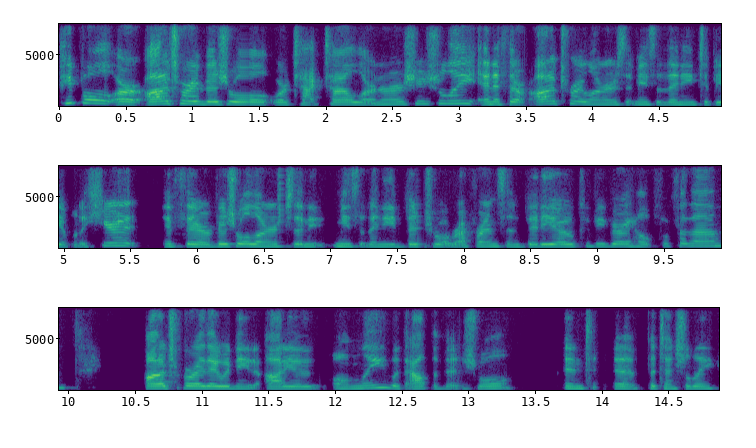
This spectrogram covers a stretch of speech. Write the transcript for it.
people are auditory, visual, or tactile learners usually. And if they're auditory learners, it means that they need to be able to hear it. If they're visual learners, it means that they need visual reference and video could be very helpful for them. Auditory, they would need audio only without the visual in, uh, potentially.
